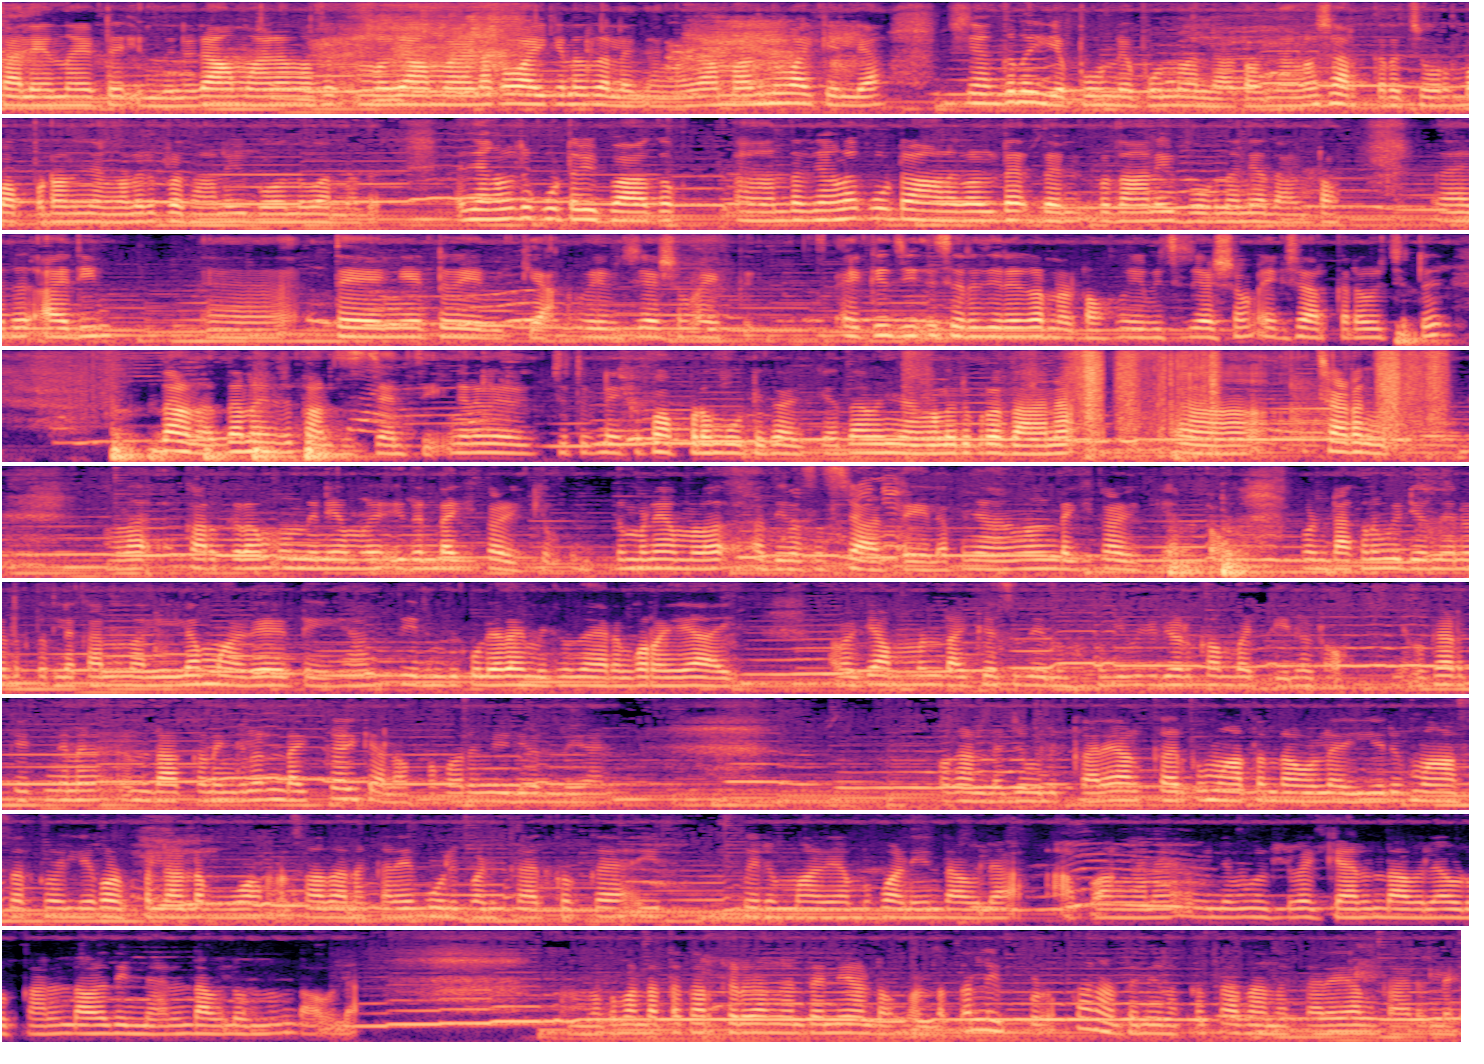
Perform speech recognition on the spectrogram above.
തലേന്നായിട്ട് ഇന്നിന് രാമായണ. മാസം രാമായണമൊക്കെ വായിക്കണതല്ലേ? ഞങ്ങൾ രാമായണം ഒന്നും വായിക്കില്ല പക്ഷെ ഞങ്ങൾക്ക് നെയ്യപ്പം ഉണ്ണിയപ്പം ഒന്നും അല്ല കേട്ടോ. ഞങ്ങൾ ശർക്കരച്ചോറും പപ്പടമാണ് ഞങ്ങളൊരു പ്രധാന വിഭവം എന്ന് പറഞ്ഞത്. ഞങ്ങളൊരു കൂട്ട വിഭാഗം എന്താ ഞങ്ങളെ കൂട്ട ആളുകളുടെ പ്രധാന വിഭവം തന്നെ അതാണ് കേട്ടോ. അതായത് അരിയും തേങ്ങയിട്ട് വേവിക്കുക. വേവിച്ച ശേഷം അതിക്ക് അതിക്ക് ചെറിയ ചെറിയ കേട്ടോ. വേവിച്ച ശേഷം അതിക്ക് ശർക്കര ഒഴിച്ചിട്ട് ഇതാണ് ഇതാണ് അതിന്റെ കൺസിസ്റ്റൻസി ഇങ്ങനെ വെച്ചിട്ടുണ്ടെങ്കിൽ പപ്പടം കൂട്ടി കഴിക്കുക. ഇതാണ് ഞങ്ങളൊരു പ്രധാന ചടങ്ങ്. നമ്മളെ കർക്കിടം ഒന്നിന് നമ്മൾ ഇതുണ്ടാക്കി കഴിക്കും. ഇതുമ്മണി നമ്മൾ ആ ദിവസം സ്റ്റാർട്ട് ചെയ്യില്ല അപ്പോൾ ഞങ്ങൾ ഉണ്ടാക്കി കഴിക്കാം കേട്ടോ. അപ്പോൾ ഉണ്ടാക്കുന്ന വീഡിയോ ഒന്നും ഞാൻ എടുത്തിട്ടില്ല. കാരണം നല്ല മഴയായിട്ടേ. ഞാൻ തിരുമ്പി കുളിയുടെ കഴിയുമ്പോൾ നേരം കുറേ ആയി. അപ്പോഴേക്കും അമ്മ ഉണ്ടാക്കി വെച്ചതായിരുന്നു അപ്പോൾ ഈ വീഡിയോ എടുക്കാൻ പറ്റിയില്ല കേട്ടോ. ഞങ്ങൾക്ക് ഇടയ്ക്കൊക്കെ ഇങ്ങനെ ഉണ്ടാക്കണമെങ്കിൽ ഉണ്ടാക്കി കഴിക്കാമല്ലോ അപ്പോൾ കുറേ വീഡിയോ ഉണ്ട് ഞാൻ. ഇപ്പോൾ കണ്ട ജോലിക്കാരെ ആൾക്കാർക്ക് മാത്രം ഉണ്ടാവുള്ളൂ. ഈ ഒരു മാസമൊക്കെ വലിയ കുഴപ്പമില്ലാണ്ട് പോവാം സാധാരണക്കാരെ കൂലിപ്പണിക്കാർക്കൊക്കെ ഈ പെരും പെരുമഴയാകുമ്പോൾ പണി ഉണ്ടാവില്ല അപ്പോൾ അങ്ങനെ പിന്നെ വീട്ടിൽ വെക്കാനുണ്ടാവില്ല ഉടുക്കാനുണ്ടാവില്ല തിന്നാനുണ്ടാവില്ല ഒന്നും ഉണ്ടാവില്ല. നമുക്ക് പണ്ടത്തെ കർക്കിടക അങ്ങനെ തന്നെയാണ് പണ്ടത്തെ പണ്ടത്തല്ല ഇപ്പോഴൊക്കെ അങ്ങനെ തന്നെയാണ്. ഒക്കെ സാധാരണക്കാരെ ആൾക്കാരല്ലേ.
